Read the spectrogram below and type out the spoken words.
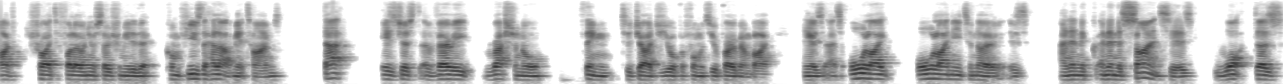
I've tried to follow on your social media that confuse the hell out of me at times, that is just a very rational thing to judge your performance of your program by. And he goes, that's all I all I need to know is and then the and then the science is what does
